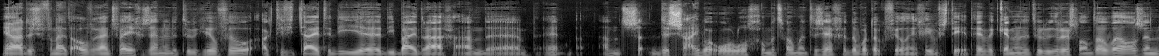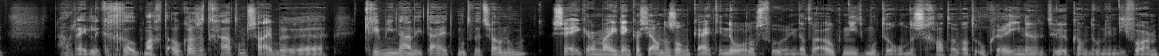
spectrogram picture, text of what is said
Ja, dus vanuit overheidswegen zijn er natuurlijk heel veel activiteiten die, uh, die bijdragen aan de, eh, aan de cyberoorlog, om het zo maar te zeggen. Er wordt ook veel in geïnvesteerd. Hè. We kennen natuurlijk Rusland ook wel als een nou, redelijke grootmacht, ook als het gaat om cybercriminaliteit, moeten we het zo noemen. Zeker, maar ik denk als je andersom kijkt in de oorlogsvoering, dat we ook niet moeten onderschatten wat Oekraïne natuurlijk kan doen in die vorm.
